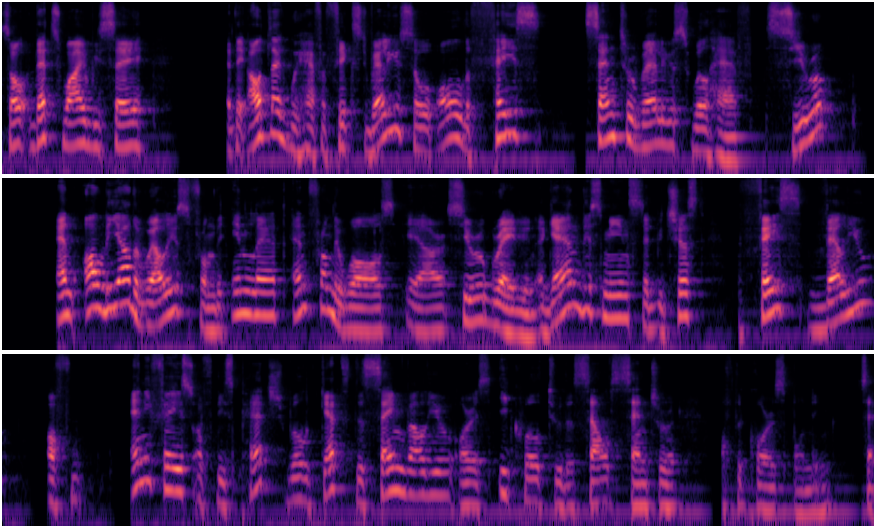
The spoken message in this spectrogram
So that's why we say at the outlet we have a fixed value. So all the phase center values will have zero. And all the other values from the inlet and from the walls are zero gradient. Again, this means that we just the phase value of any phase of this patch will get the same value or is equal to the cell center of the corresponding So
